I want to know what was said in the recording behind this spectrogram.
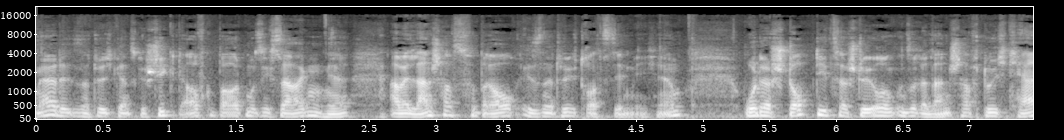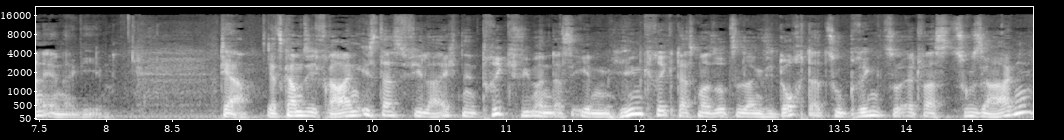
Ja, das ist natürlich ganz geschickt aufgebaut, muss ich sagen. Ja? Aber Landschaftsverbrauch ist es natürlich trotzdem nicht. Ja? Oder stoppt die Zerstörung unserer Landschaft durch Kernenergie. Tja, jetzt kann man sich fragen, ist das vielleicht ein Trick, wie man das eben hinkriegt, dass man sozusagen sie doch dazu bringt, so etwas zu sagen?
